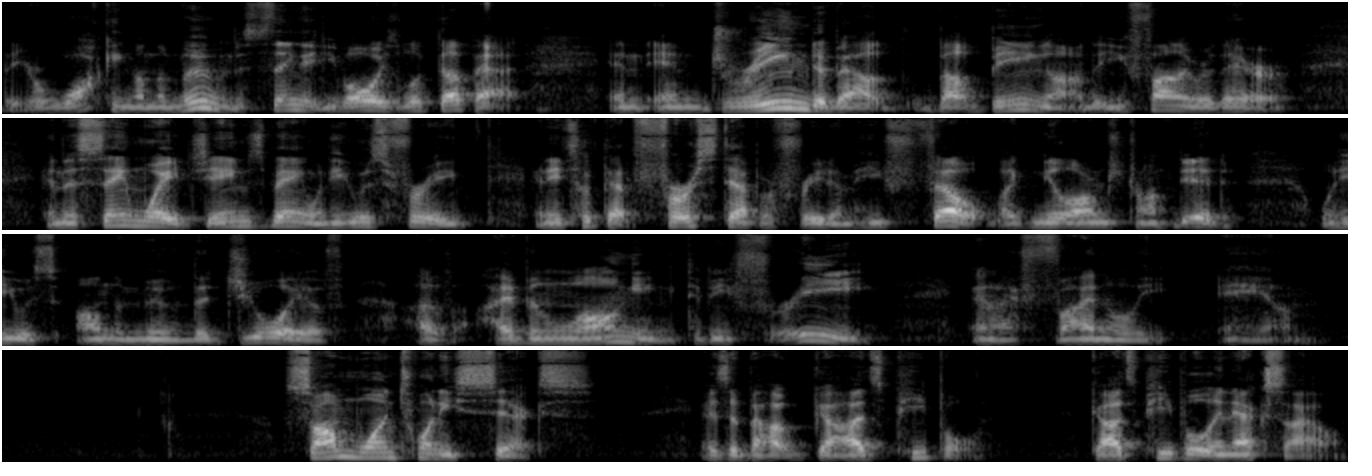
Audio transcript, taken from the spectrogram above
that you're walking on the moon, this thing that you've always looked up at and and dreamed about about being on, that you finally were there. In the same way, James Bain, when he was free and he took that first step of freedom, he felt like Neil Armstrong did when he was on the moon. The joy of of I've been longing to be free, and I finally am. Psalm 126 is about God's people God's people in exile,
